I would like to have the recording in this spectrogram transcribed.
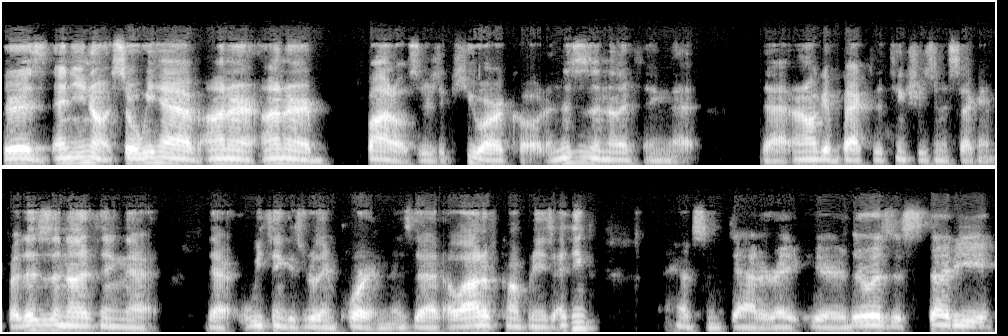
There is, and you know, so we have on our on our bottles, there's a QR code, and this is another thing that that, and I'll get back to the tinctures in a second, but this is another thing that that we think is really important is that a lot of companies, I think I have some data right here. There was a study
